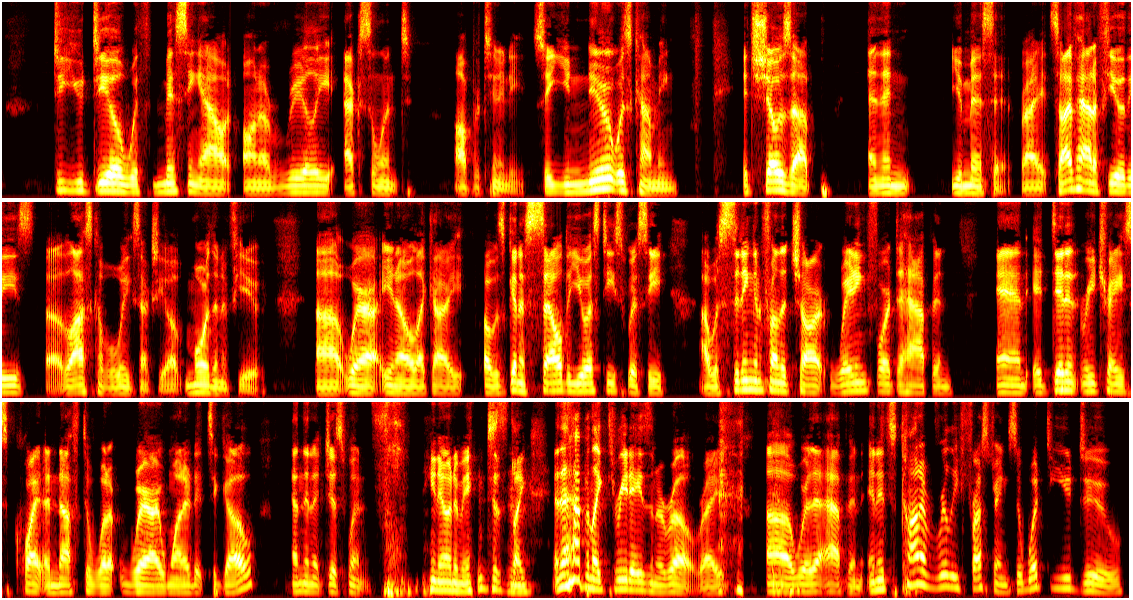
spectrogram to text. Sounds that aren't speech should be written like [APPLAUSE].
do you deal with missing out on a really excellent opportunity? So you knew it was coming, it shows up, and then you miss it, right? So I've had a few of these uh, the last couple of weeks, actually, uh, more than a few, uh, where you know, like I I was going to sell the USD Swissy. I was sitting in front of the chart waiting for it to happen, and it didn't retrace quite enough to what where I wanted it to go. And then it just went, [LAUGHS] you know what I mean? [LAUGHS] Just mm-hmm. like, and that happened like three days in a row, right? [LAUGHS] uh, where that happened, and it's kind of really frustrating. So, what do you do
